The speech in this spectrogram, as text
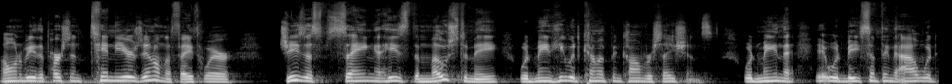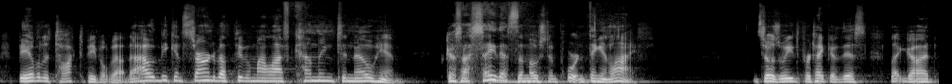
I want to be the person 10 years in on the faith where Jesus saying that he's the most to me would mean he would come up in conversations, would mean that it would be something that I would be able to talk to people about, that I would be concerned about the people in my life coming to know him. Because I say that's the most important thing in life. And so as we partake of this, let God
